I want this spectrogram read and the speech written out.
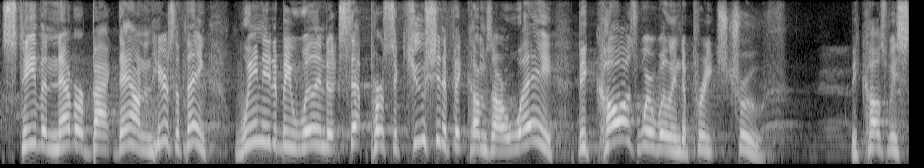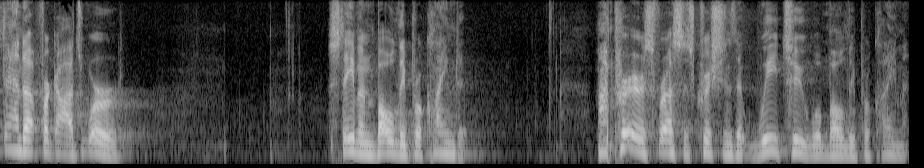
Stephen never backed down. And here's the thing we need to be willing to accept persecution if it comes our way because we're willing to preach truth, because we stand up for God's word. Stephen boldly proclaimed it. My prayer is for us as Christians that we too will boldly proclaim it.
